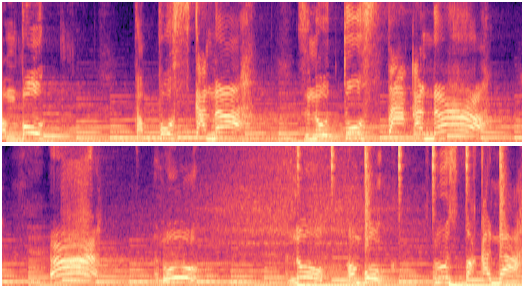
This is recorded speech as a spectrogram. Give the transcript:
hambog Tapos ka na Sinutusta ka na Ah! Ano? Ano? Hambog Tusta ka na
